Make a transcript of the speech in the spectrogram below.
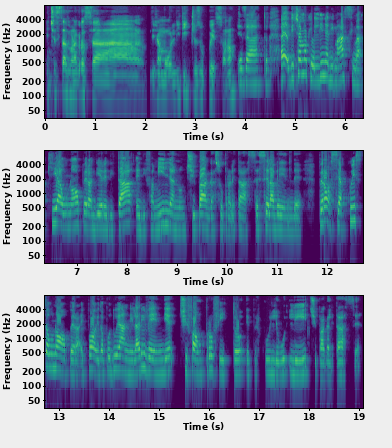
e c'è stato una grossa, diciamo, litigio su questo, no? Esatto. Eh, diciamo che in linea di massima chi ha un'opera di eredità e di famiglia non ci paga sopra le tasse se la vende, però se acquista un'opera e poi dopo due anni la rivende ci fa un profitto e per cui lui, lì ci paga le tasse.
